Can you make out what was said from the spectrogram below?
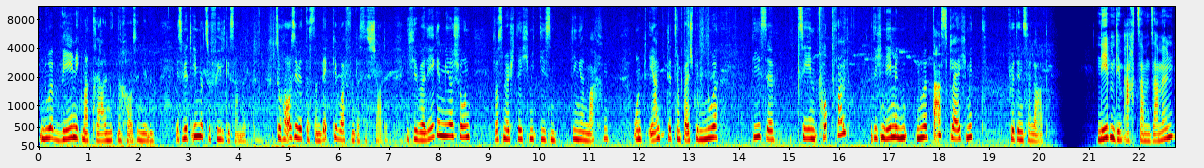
nur wenig Material mit nach Hause nehmen. Es wird immer zu viel gesammelt. Zu Hause wird das dann weggeworfen, das ist schade. Ich überlege mir schon, was möchte ich mit diesen Dingen machen und ernte zum Beispiel nur diese zehn Kopfall und ich nehme nur das gleich mit für den Salat. Neben dem achtsamen Sammeln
